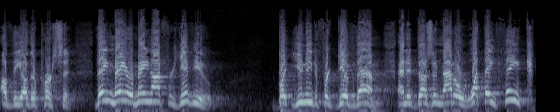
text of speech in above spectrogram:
of the other person. They may or may not forgive you, but you need to forgive them. And it doesn't matter what they think.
